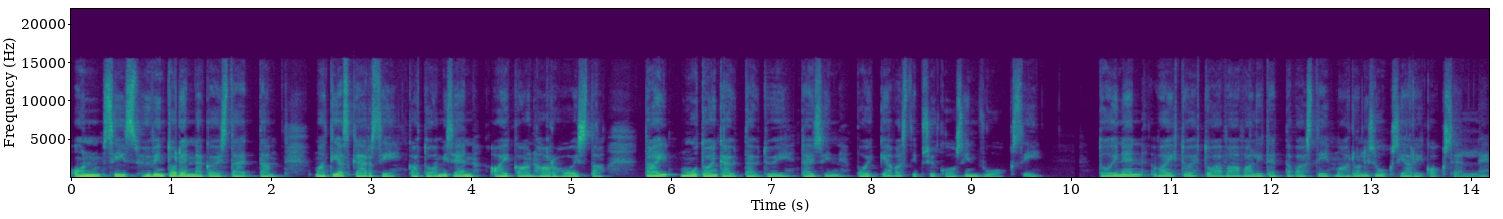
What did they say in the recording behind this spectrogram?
On siis hyvin todennäköistä, että Matias kärsi katoamisen aikaan harhoista tai muutoin käyttäytyi täysin poikkeavasti psykoosin vuoksi. Toinen vaihtoehto avaa valitettavasti mahdollisuuksia rikokselle.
